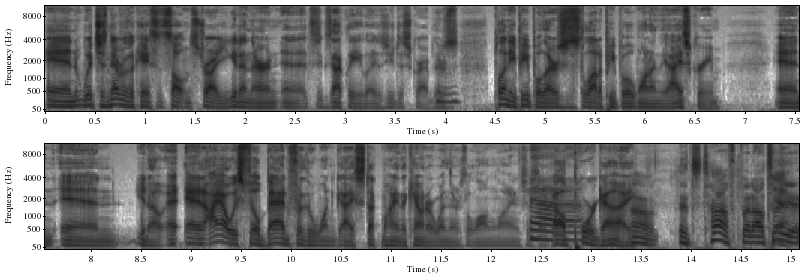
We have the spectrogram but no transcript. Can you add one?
and which is never the case at Salt and Straw. You get in there and, and it's exactly as you described. There's Mm-hmm. plenty of people. There. There's just a lot of people wanting the ice cream. And and you know and, and I always feel bad for the one guy stuck behind the counter when there's a long line. It's just like oh poor guy. Oh, it's tough, but I'll tell Yeah. you,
